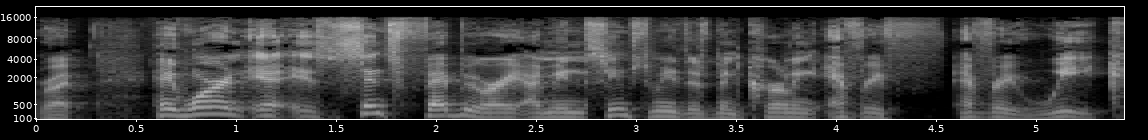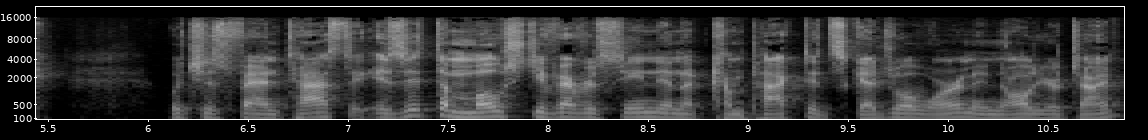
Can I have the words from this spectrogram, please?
Right. Hey, Warren, since February, I mean, it seems to me there's been curling every every week, which is fantastic. Is it the most you've ever seen in a compacted schedule, Warren, in all your time?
